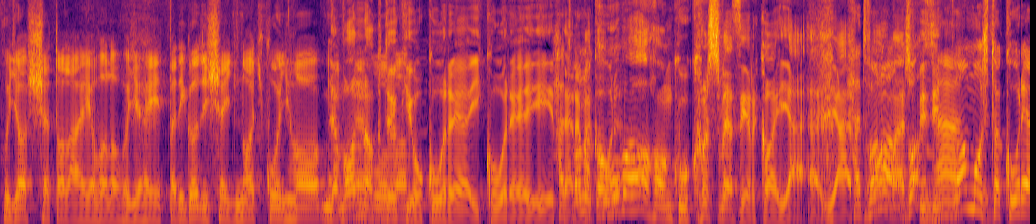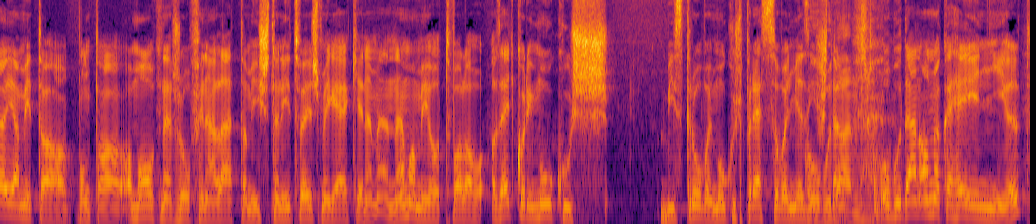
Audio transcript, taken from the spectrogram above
hogy azt se találja valahogy a helyét, pedig az is egy nagy konyha. De vannak tök jó koreai, koreai éttermek, hát ahova a hangkúkos vezérkaj jár. Hát van van, van, van most a koreai, amit a, pont a, a Mautner Zsófinál láttam istenítve, és még el kéne mennem, ami ott valahol, az egykori mókus bistró, vagy mókus presszó, vagy mi az Óbudán. Isten. Óbudán, annak a helyén nyílt.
